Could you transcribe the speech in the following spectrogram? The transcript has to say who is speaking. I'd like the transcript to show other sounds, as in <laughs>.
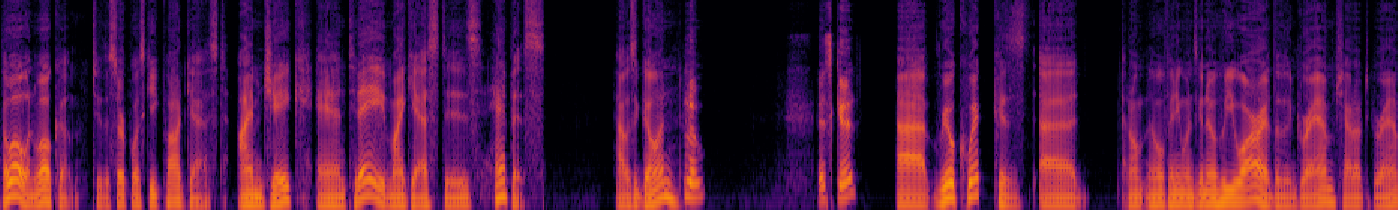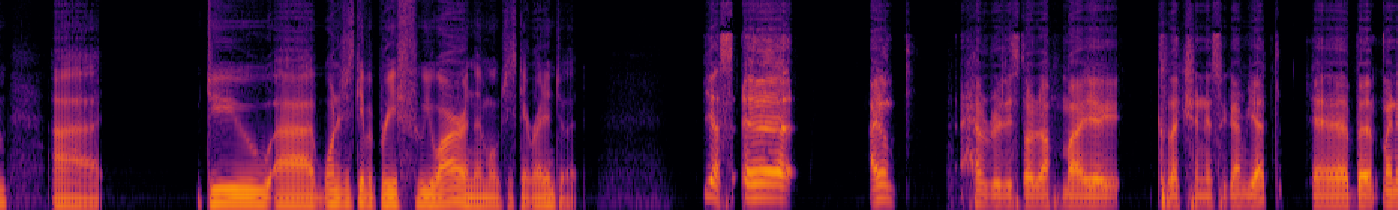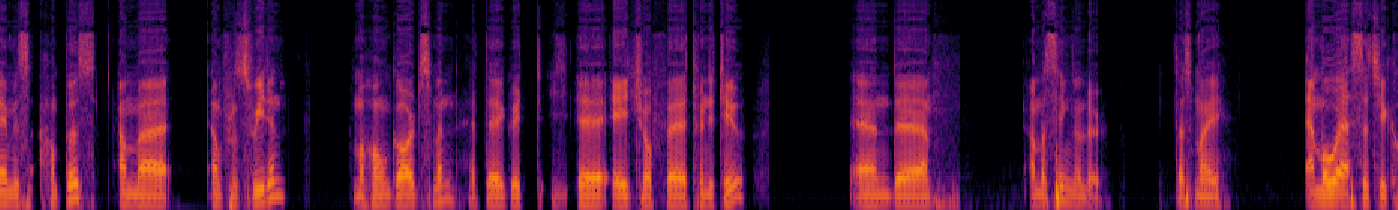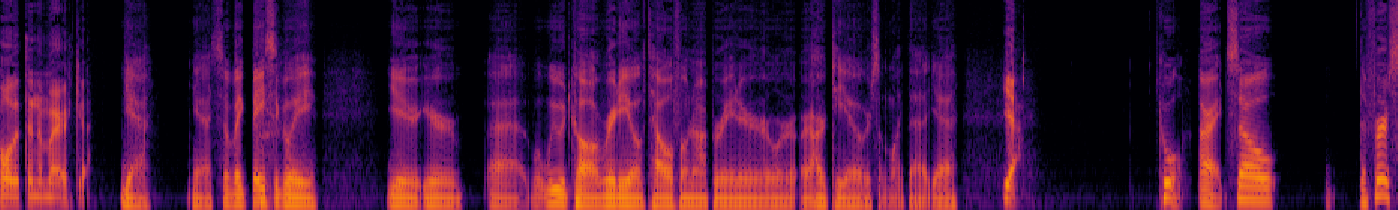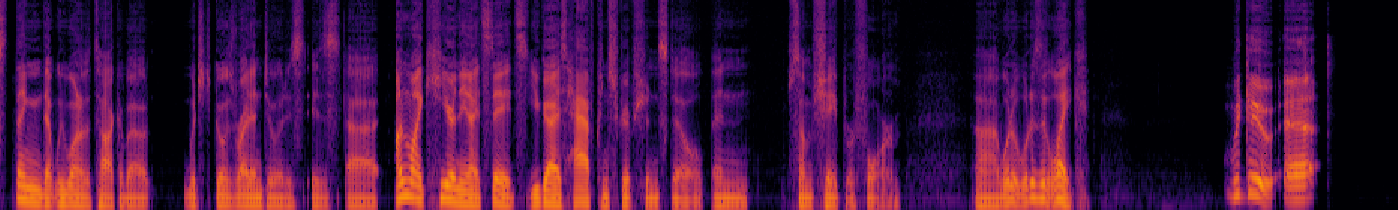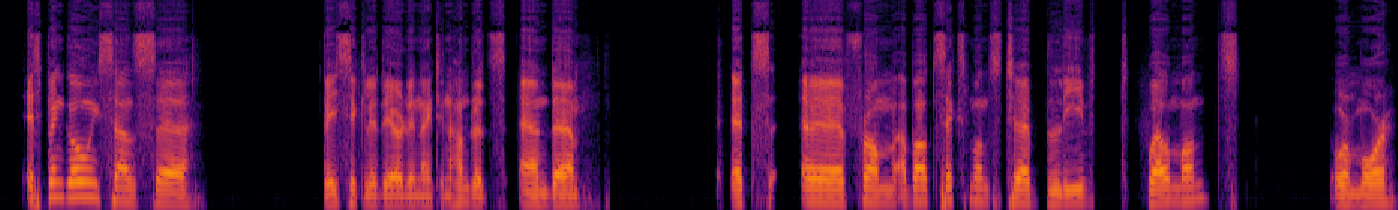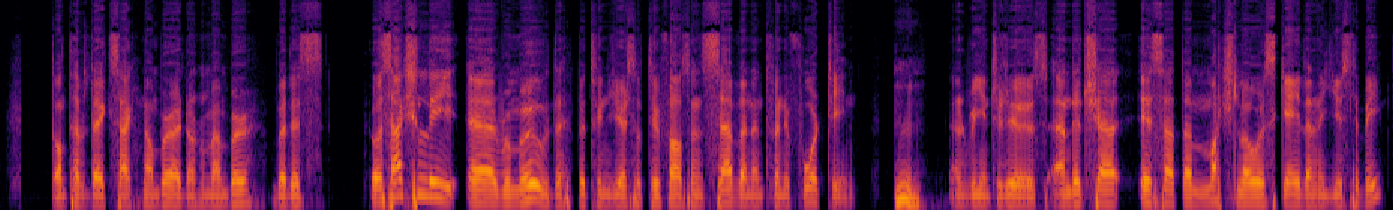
Speaker 1: Hello and welcome to the Surplus Geek Podcast. I'm Jake, and today my guest is Hampus. How's it going?
Speaker 2: Hello. It's good.
Speaker 1: Uh, real quick, because uh, I don't know if anyone's gonna know who you are other than Graham. Shout out to Graham. Uh, do you uh, want to just give a brief who you are, and then we'll just get right into it?
Speaker 2: Yes. Uh, I don't have really started up my uh, collection Instagram yet, uh, but my name is Hampus. I'm uh, I'm from Sweden. I'm a home guardsman at the great uh, age of uh, 22, and uh, I'm a signaler. That's my MOS, as you call it in America.
Speaker 1: Yeah, yeah. So like basically, you're you're uh, what we would call a radio telephone operator or, or RTO or something like that. Yeah.
Speaker 2: Yeah.
Speaker 1: Cool. All right. So the first thing that we wanted to talk about, which goes right into it, is is uh, unlike here in the United States, you guys have conscription still in some shape or form. Uh, what what is it like?
Speaker 2: We do. Uh, it's been going since uh, basically the early 1900s, and um, it's uh, from about six months to I believe 12 months or more. Don't have the exact number. I don't remember, but it's it was actually uh, removed between years of 2007 and 2014
Speaker 1: Mm.
Speaker 2: and reintroduced, and it is at a much lower scale than it used to be.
